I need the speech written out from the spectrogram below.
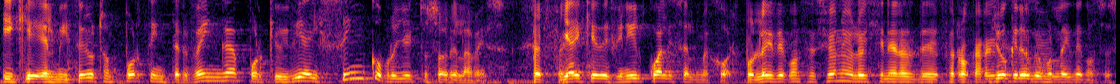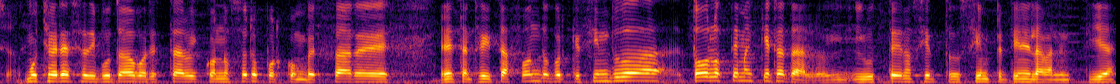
y que el Ministerio de Transporte intervenga porque hoy día hay cinco proyectos sobre la mesa. Perfecto. Y hay que definir cuál es el mejor. ¿Por ley de concesiones o ley general de ferrocarril? Yo creo que por ley de concesiones. Muchas gracias, diputado, por estar hoy con nosotros, por conversar eh, en esta entrevista a fondo, porque sin duda todos los temas hay que y, usted, ¿no es cierto?, siempre tiene la valentía,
